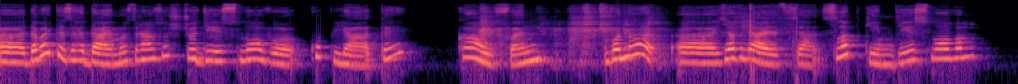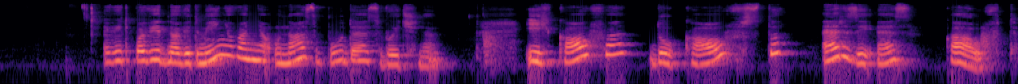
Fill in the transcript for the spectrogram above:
Е, Давайте згадаємо зразу, що дієслово купляти, kaufen, воно е, являється слабким дієсловом. Відповідно, відмінювання у нас буде звичне. Ich kaufe, du kaufst, er sie es kauft.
